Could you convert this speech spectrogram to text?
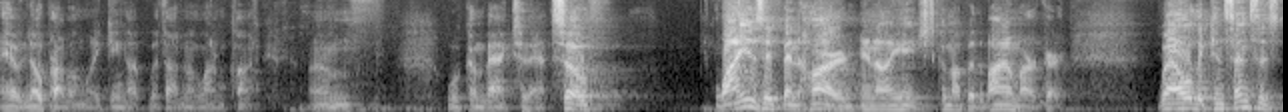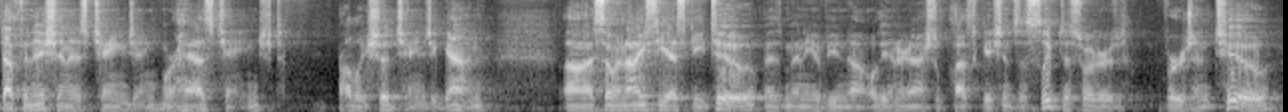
have no problem waking up without an alarm clock. Um, we'll come back to that. So why has it been hard in IH to come up with a biomarker? Well, the consensus definition is changing or has changed, probably should change again. Uh, so in ICSD2, as many of you know, the International Classifications of Sleep Disorders version 2,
